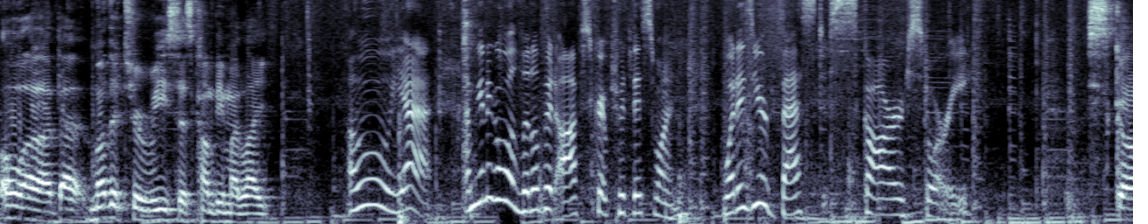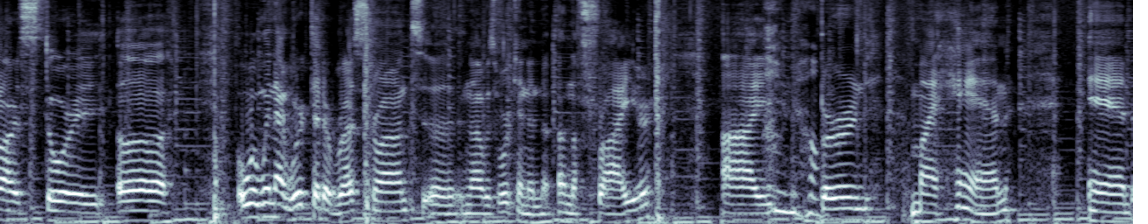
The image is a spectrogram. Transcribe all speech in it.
Oh, uh, that Mother Teresa's "Come Be My Light." Oh yeah, I'm gonna go a little bit off script with this one. What is your best scar story? Scar story. Uh, oh, when I worked at a restaurant uh, and I was working the, on the fryer, I oh, no. burned my hand and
